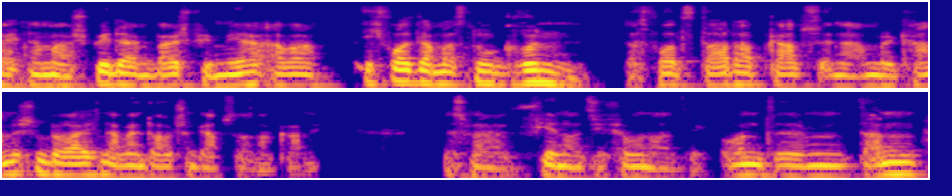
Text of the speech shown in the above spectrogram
Vielleicht nochmal später ein Beispiel mehr. Aber ich wollte damals nur gründen. Das Wort Startup gab es in den amerikanischen Bereichen, aber in Deutschland gab es das noch gar nicht. Das war 94, 95. Und ähm, dann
